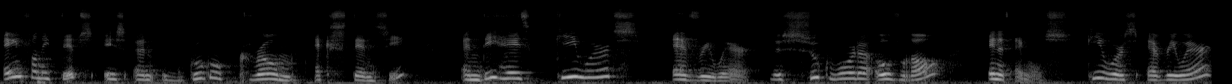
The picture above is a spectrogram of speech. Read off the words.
een van die tips is een Google Chrome extensie en die heet Keywords Everywhere. Dus zoekwoorden overal in het Engels. Keywords Everywhere.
